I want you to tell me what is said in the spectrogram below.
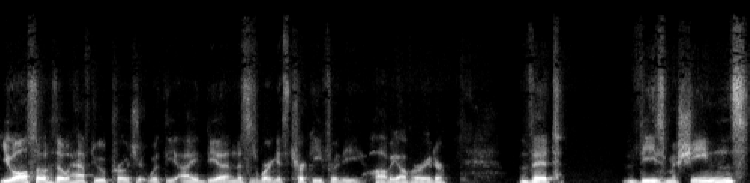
You also, though, have to approach it with the idea, and this is where it gets tricky for the hobby operator, that these machines,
